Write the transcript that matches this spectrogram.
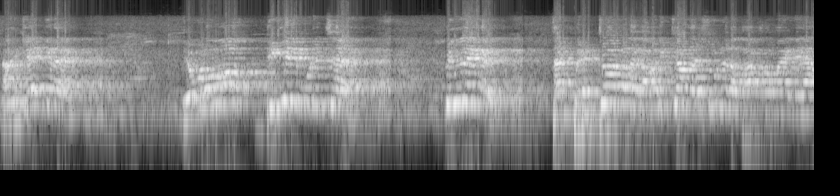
நான் கேட்கிறேன் எவ்வளவோ டிகிரி முடிச்ச பிள்ளைகள் தன் பெற்றோர்களை கவனிக்காத சூழ்நிலை பாக்குறோமா இல்லையா?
